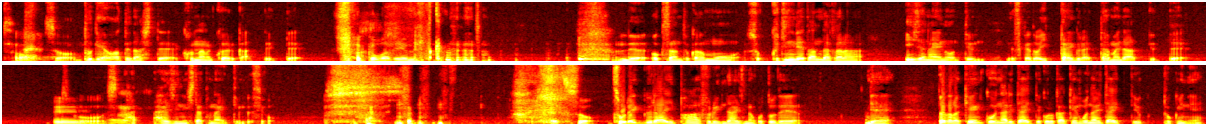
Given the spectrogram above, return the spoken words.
そう。そう。ブゲオって出してこんなの食えるかって言って。そこまで言うんですか？で奥さんとかもうそ口に入れたんだからいいじゃないのって言うんですけど1回ぐらいダメだって言って、えー。は廃人にしたくない。って言うんですよそう。それぐらいパワフルに大事なことで。でだから健康になりたいってこれから健康になりたいっていう時にね、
